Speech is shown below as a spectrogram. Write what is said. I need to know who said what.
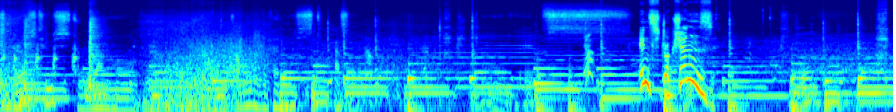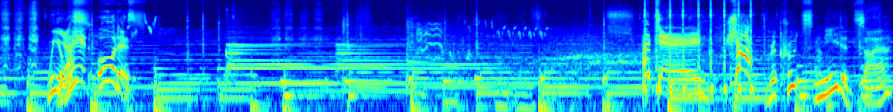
Speaker 1: To Stronghold. Trying to defend East Castle. It's
Speaker 2: Instructions! We
Speaker 3: Yes?
Speaker 2: await orders!
Speaker 3: Attain! Shot!
Speaker 2: Recruits needed, sire.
